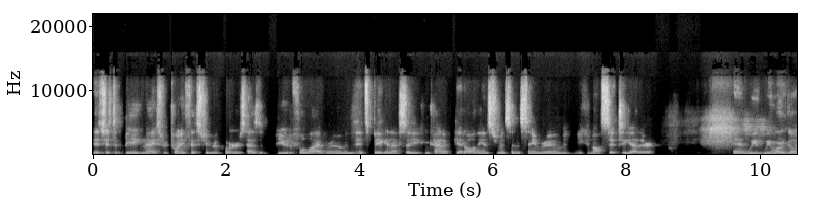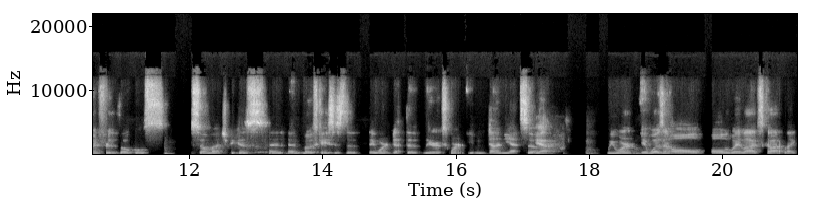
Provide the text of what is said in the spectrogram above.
it's just a big, nice 25th Street Recorders has a beautiful live room and it's big enough so you can kind of get all the instruments in the same room and you can all sit together. And we, we weren't going for the vocals so much because in, in most cases the they weren't the lyrics weren't even done yet. So yeah, we weren't. It wasn't all all the way live, Scott. Like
